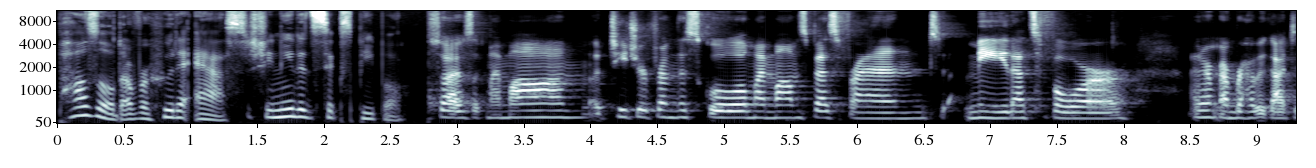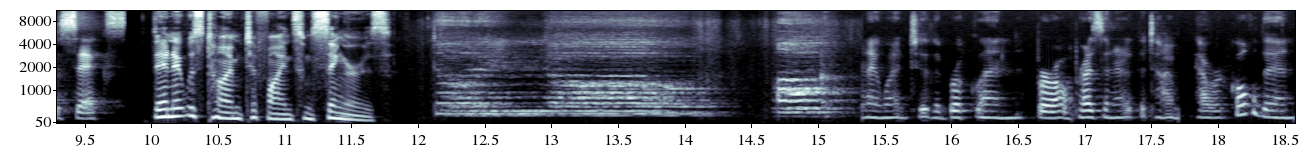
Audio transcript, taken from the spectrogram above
puzzled over who to ask. She needed six people. So I was like, my mom, a teacher from the school, my mom's best friend, me, that's four. I don't remember how we got to six. Then it was time to find some singers. And I went to the Brooklyn borough president at the time, Howard Golden.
